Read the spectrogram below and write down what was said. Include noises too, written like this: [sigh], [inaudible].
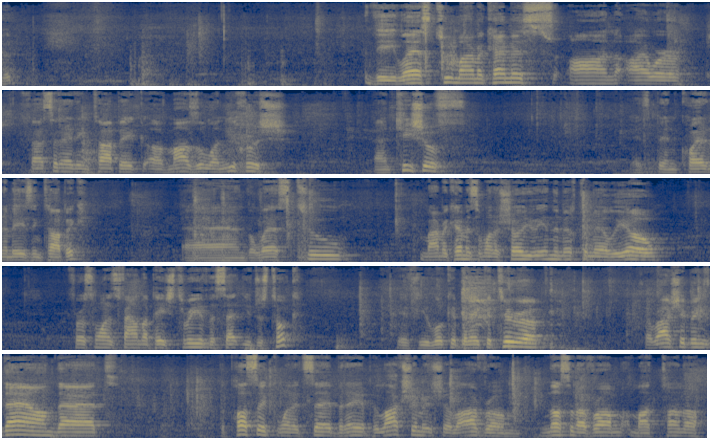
Good. The last two Marmakemis on our fascinating topic of Mazul and Yichush and Kishuf. It's been quite an amazing topic. And the last two Marmakemis I want to show you in the Michtam Elio. First one is found on page three of the set you just took. If you look at Bnei Keturah, so Rashi brings down that the pasuk when it said Bnei Pilakshim Shel Avram Nasan Avram Matana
